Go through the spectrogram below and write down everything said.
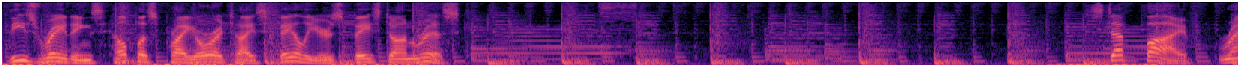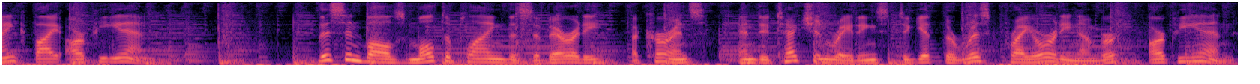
These ratings help us prioritize failures based on risk. Step 5 Rank by RPN. This involves multiplying the severity, occurrence, and detection ratings to get the risk priority number, RPN.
